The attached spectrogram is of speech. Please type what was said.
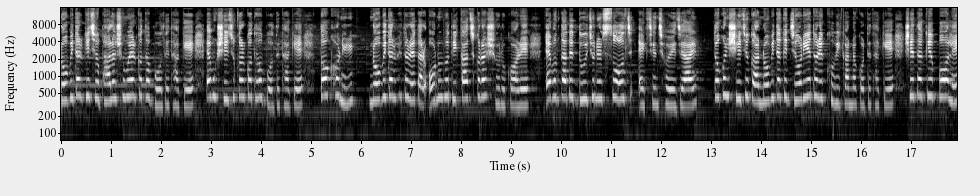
নবিতার কিছু ভালো সময়ের কথা বলতে থাকে এবং শিজুকার কথাও বলতে থাকে। তখনই নবিতার ভিতরে তার অনুভূতি কাজ করা শুরু করে এবং তাদের দুইজনের সোলস এক্সচেঞ্জ হয়ে যায়। তখন শিজুকা নবিতাকে জড়িয়ে ধরে খুবই কান্না করতে থাকে। সে তাকে বলে,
